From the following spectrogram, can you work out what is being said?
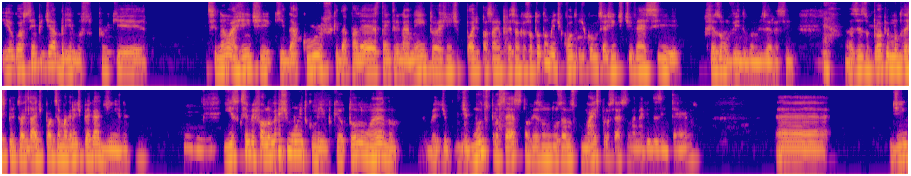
e eu gosto sempre de abri-los, porque senão a gente que dá curso, que dá palestra, em treinamento, a gente pode passar a impressão que eu sou totalmente contra de como se a gente tivesse resolvido, vamos dizer assim. É. Às vezes o próprio mundo da espiritualidade pode ser uma grande pegadinha, né? Uhum. E isso que você me falou mexe muito comigo, porque eu estou num ano de, de, muitos processos, talvez um dos anos com mais processos na minha vida internos, é, de,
